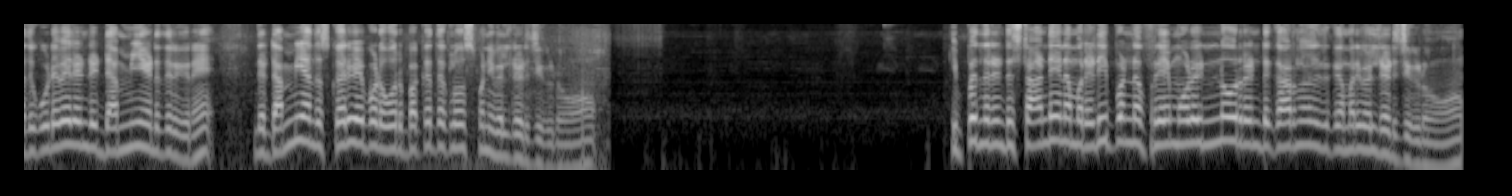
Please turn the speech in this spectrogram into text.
அது கூடவே ரெண்டு டம்மியும் எடுத்துருக்கிறேன். இந்த டம்மி அந்த ஸ்கொயர் பைப்போட ஒரு பக்கத்தை க்ளோஸ் பண்ணி வெல்ட் அடிச்சுக்கிடுவோம். இப்போ இந்த ரெண்டு ஸ்டாண்டே நம்ம ரெடி பண்ண ஃப்ரேமோட இன்னொரு ரெண்டு கார்னர் இருக்கிற மாதிரி வெல்ட் அடிச்சுக்கிடுவோம்.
